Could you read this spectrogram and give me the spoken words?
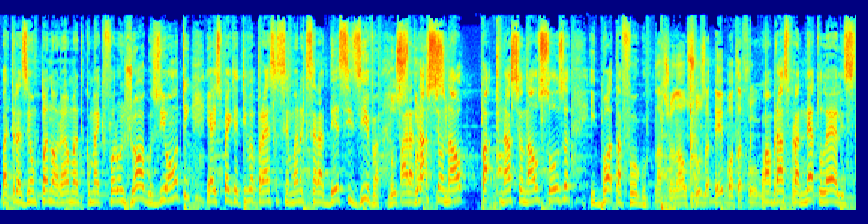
vai trazer um panorama de como é que foram os jogos de ontem e a expectativa para essa semana que será decisiva Nos para próximos. Nacional, Pa- Nacional Souza e Botafogo. Nacional Souza e Botafogo. Um abraço para Neto Leles,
